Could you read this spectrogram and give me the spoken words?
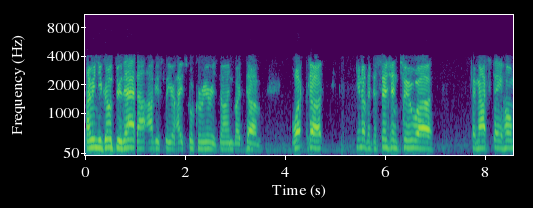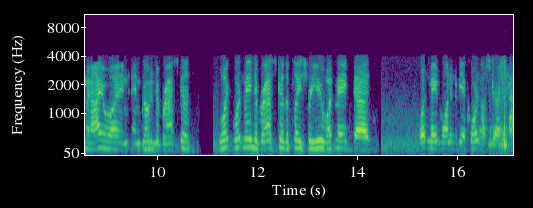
I mean, you go through that. Uh, obviously, your high school career is done, but um, what uh, you know, the decision to uh, to not stay home in Iowa and, and go to Nebraska. What what made Nebraska the place for you? What made uh, what made wanting to be a Cornhusker? I mean, how,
